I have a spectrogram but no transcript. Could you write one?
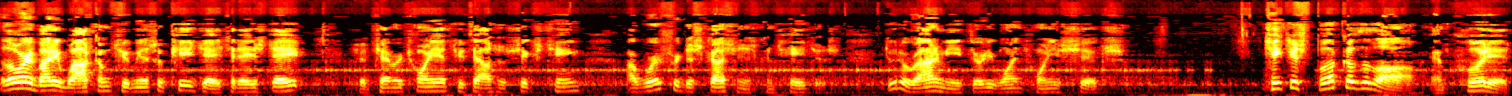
Hello everybody, welcome to Minutes with PJ. Today's date, September 20th, 2016. Our word for discussion is contagious. Deuteronomy 31:26. Take this book of the law and put it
